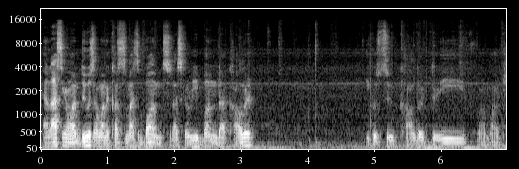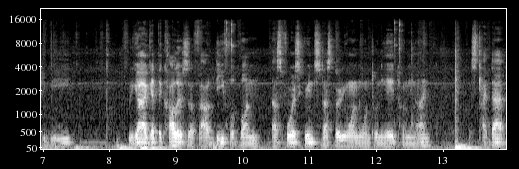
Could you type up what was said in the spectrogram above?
And last thing I want to do is I want to customize the button. So that's going to be button.color equals to color 3 from RGB. We got to get the colors of our default button. That's forest green, so that's 31, 128, 29. Let's type that.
